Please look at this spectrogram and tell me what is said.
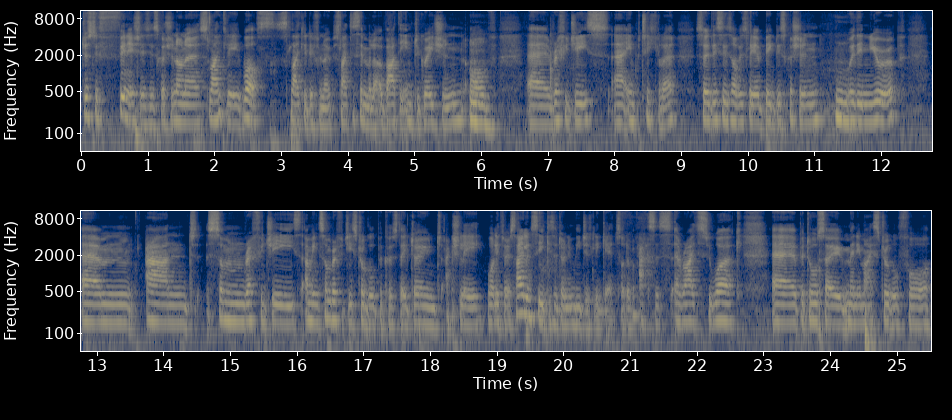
Just to finish this discussion on a slightly well slightly different note slightly similar about the integration of uh, refugees uh, in particular. So this is obviously a big discussion Mm. within europe um, and some refugees i mean some refugees struggle because they don't actually well if they're asylum seekers they don't immediately get sort of access uh, rights to work. Uh, but also many might struggle for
